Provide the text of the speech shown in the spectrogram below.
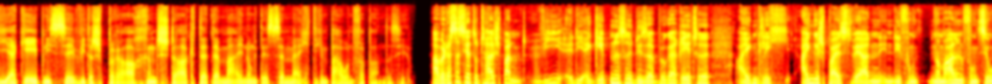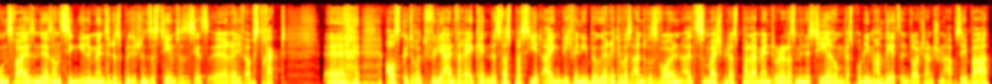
die Ergebnisse widersprachen stark der, der Meinung des äh, mächtigen Bauernverbandes hier. Aber das ist ja total spannend, wie die Ergebnisse dieser Bürgerräte eigentlich eingespeist werden in die fun normalen Funktionsweisen der sonstigen Elemente des politischen Systems. Das ist jetzt äh, relativ abstrakt äh, ausgedrückt für die einfache Erkenntnis, was passiert eigentlich, wenn die Bürgerräte was anderes wollen als zum Beispiel das Parlament oder das Ministerium. Das Problem haben wir jetzt in Deutschland schon absehbar,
